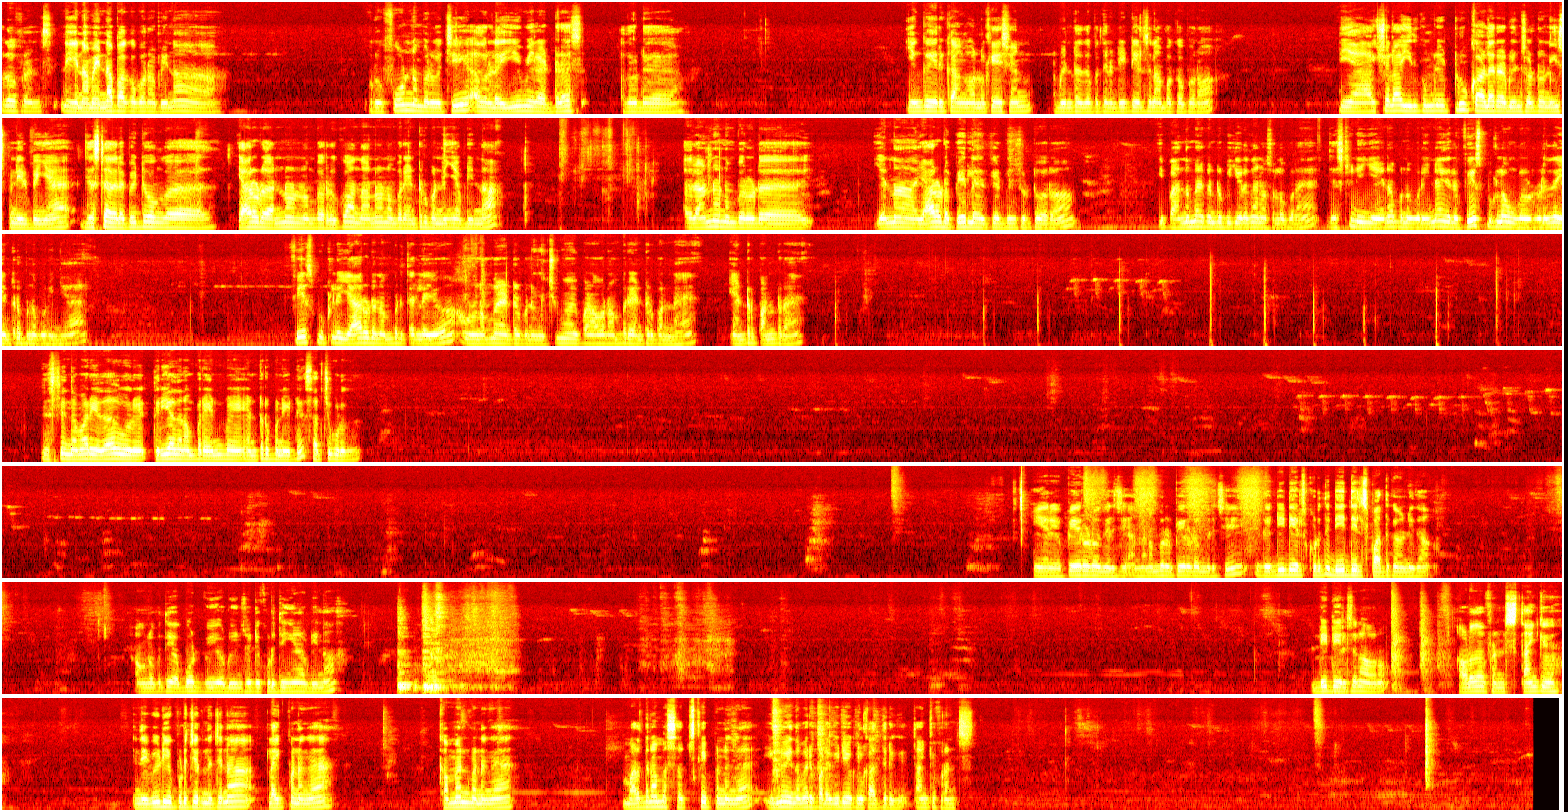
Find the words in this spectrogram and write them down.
Hello friends இன்றைக்கி நம்ம என்ன பார்க்க போகிறோம் அப்படின்னா ஒரு ஃபோன் நம்பர் வச்சு அதோட இமெயில் அட்ரஸ் அதோட எங்கே இருக்காங்க லொக்கேஷன் அப்படின்றத பற்றின டீட்டெயில்ஸ்லாம் பார்க்க போகிறோம் நீங்கள் ஆக்சுவலாக இதுக்கு முன்னாடி ட்ரூ காலர் அப்படின்னு சொல்லிட்டு ஒன்று யூஸ் பண்ணியிருப்பீங்க ஜஸ்ட் அதில் போய்ட்டு உங்கள் யாரோட அன்னோன் நம்பர் இருக்கோ அந்த அன்னோன் நம்பர் என்ட்ரு பண்ணீங்க அப்படின்னா அதில் அன்னோன் நம்பரோட என்ன யாரோட பேரில் இருக்குது அப்படின்னு சொல்லிட்டு வரும். இப்போ அந்த மாதிரி கண்டுபிடிக்கிறது தான் நான் சொல்ல போகிறேன் ஜஸ்ட்டு நீங்கள் என்ன பண்ண போகிறீங்கன்னா இதில் ஃபேஸ்புக்கில் உங்களோட இதை என்டர் பண்ண போகிறீங்க ஃபேஸ்புக்கில் யாரோட நம்பர் தெரிலையோ அவங்க நம்பர் என்டர் பண்ணுங்க. சும்மா இப்போ நான் ஒரு நம்பர் என்டர் பண்ணேன். என்டர் பண்ணுறேன் ஜஸ்ட் இந்த மாதிரி ஏதாவது ஒரு தெரியாத நம்பர் என் என்டர் பண்ணிவிட்டு சர்ச் கொடுங்க. என் பேரோட வந்துருச்சு. அந்த நம்பரோட பேரோடு வந்துருச்சு. இது டீட்டெயில்ஸ் கொடுத்து டீட்டெயில்ஸ் பார்த்துக்க வேண்டியதான் அவங்கள பற்றி அபவுட் வியூ அப்படின்னு சொல்லி கொடுத்தீங்க அப்படின்னா டீட்டெயில்ஸ்லாம் வரும். அவ்வளோதான் ஃப்ரெண்ட்ஸ் தேங்க்யூ இந்த வீடியோ பிடிச்சிருந்துச்சுன்னா லைக் பண்ணுங்கள் கமெண்ட் பண்ணுங்கள் மறந்துடாமல் சப்ஸ்கிரைப் பண்ணுங்கள் இன்னும் இந்த மாதிரி பல வீடியோக்கள் காத்திருக்கு. Thank you friends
